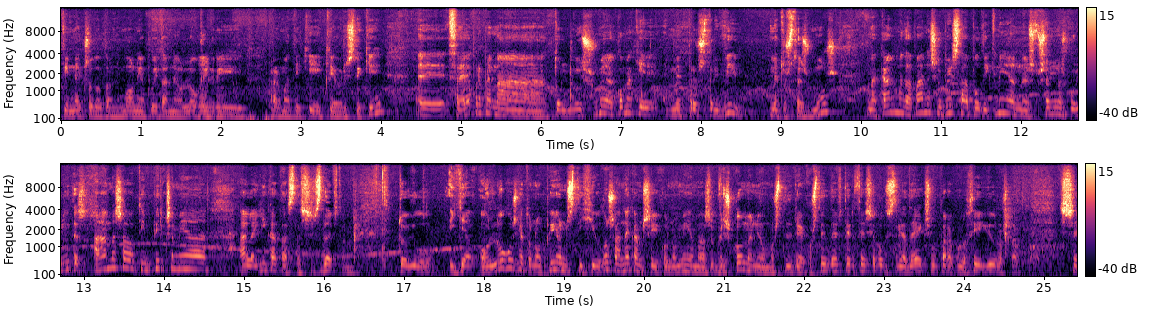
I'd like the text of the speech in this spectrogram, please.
την έξοδο από τα μνημόνια που ήταν ολόκληρη πραγματική και οριστική, ε, θα έπρεπε να τολμήσουμε ακόμα και με προστριβή με τους θεσμούς να κάνουμε δαπάνες οι οποίες θα αποδεικνύανε στους Έλληνες πολίτες άμεσα ότι υπήρξε μια αλλαγή κατάστασης. Δεύτερον, το, για, ο λόγος για τον οποίο στοιχειοδός ανέκαμψε η οικονομία μας, βρισκόμενη όμως στην 32η θέση από τις 36 που παρακολουθεί η Eurostat σε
